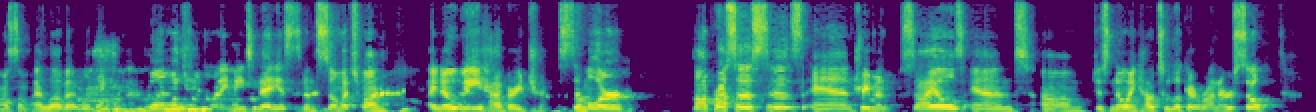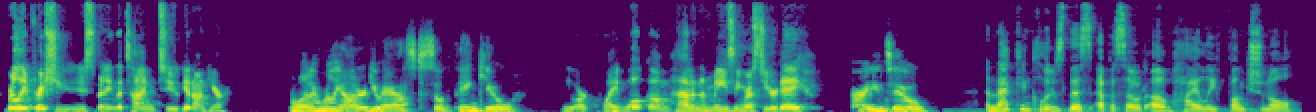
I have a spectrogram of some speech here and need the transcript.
Awesome. I love it. Well, thank you so much for joining me today. This has been so much fun. I know we have very tr- similar thought processes and treatment styles and um, just knowing how to look at runners. So, really appreciate you spending the time to get on here. Well, I'm really honored you asked. So, thank you. You are quite welcome. Have an amazing rest of your day. All right, you too. And that concludes this episode of Highly Functional.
